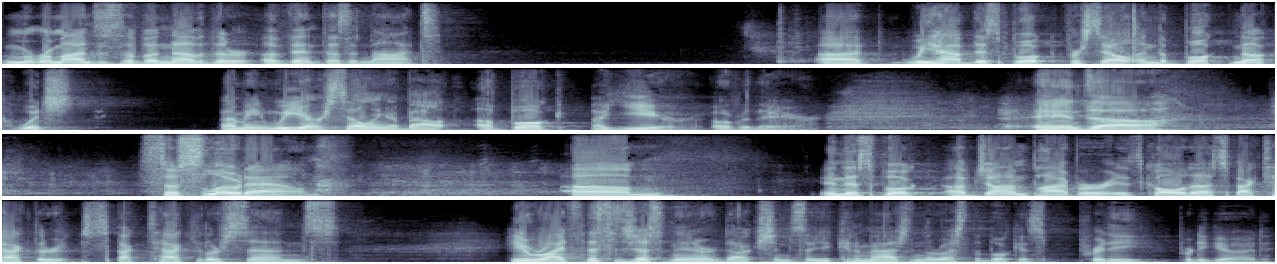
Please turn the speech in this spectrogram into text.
reminds us of another event, does it not? Uh, we have this book for sale in the Book Nook, which, I mean, we are selling about a book a year over there. And uh, so slow down. Um, in this book of John Piper, it's called uh, Spectacular, Spectacular Sins. He writes, this is just an introduction, so you can imagine the rest of the book is pretty, pretty good.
